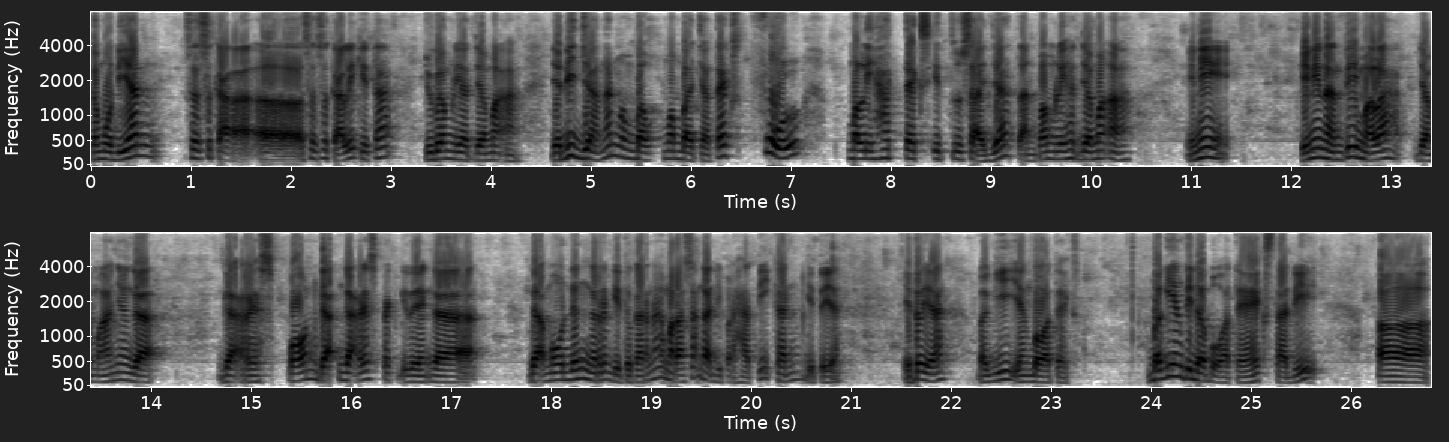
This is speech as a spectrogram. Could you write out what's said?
Kemudian seseka, uh, sesekali kita juga melihat jamaah. Jadi jangan membaca teks full melihat teks itu saja tanpa melihat jamaah. Ini ini nanti malah jamaahnya nggak nggak respon, nggak nggak respect gitu ya, nggak nggak mau denger gitu karena merasa nggak diperhatikan gitu ya. Itu ya bagi yang bawa teks. Bagi yang tidak bawa teks tadi uh,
